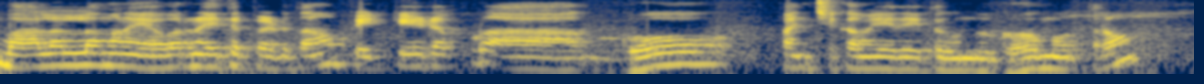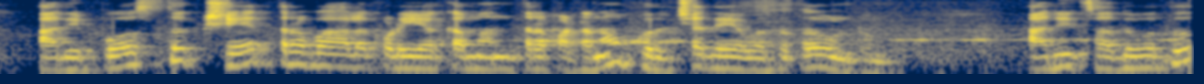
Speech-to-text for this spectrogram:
వాళ్ళల్లో మనం ఎవరినైతే పెడతామో పెట్టేటప్పుడు ఆ గో పంచకం ఏదైతే ఉందో గోమూత్రం అది పోస్తూ క్షేత్రపాలకుడి యొక్క మంత్ర పఠనం కృచ్చదేవతతో ఉంటుంది. అది చదువుతూ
